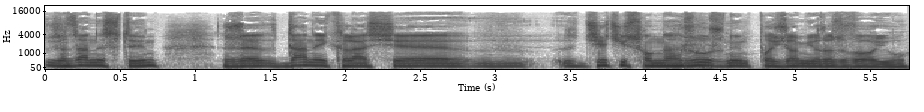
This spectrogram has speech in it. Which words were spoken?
związany z tym, że w danej klasie dzieci są na różnym poziomie rozwoju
